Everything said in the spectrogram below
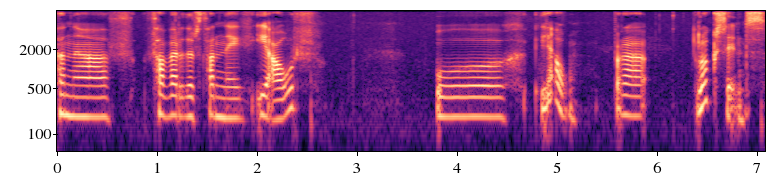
Þannig að það verður þannig í ár og já, bara loksins.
